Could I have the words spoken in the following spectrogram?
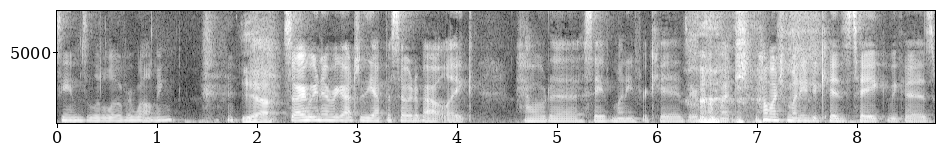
seems a little overwhelming. Yeah. Sorry, we never got to the episode about like how to save money for kids or how much how much money do kids take because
